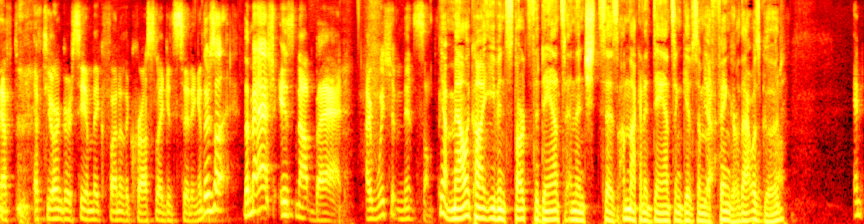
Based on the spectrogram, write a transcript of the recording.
F, FTR and Garcia make fun of the cross-legged sitting, and there's a the match is not bad. I wish it meant something. yeah, Malakai even starts to dance and then she says, "I'm not going to dance," and gives him Yeah. the finger. That was good. Uh-huh. and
